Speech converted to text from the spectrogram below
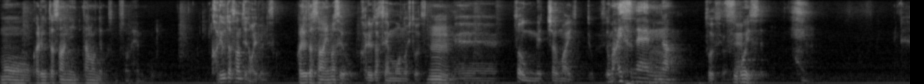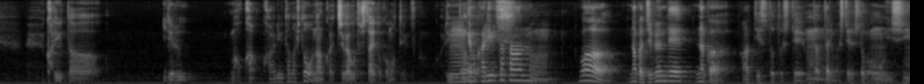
もう仮歌さんに頼んでますその辺も。仮歌さんっていうのがいるんですか？仮歌さんいますよ。仮歌専門の人ですか、うん。へえそうめっちゃうまいってことですようまいっすねみんな、そうですよね。すごいっす。仮歌入れる、まあ、他仮歌の人もなんか違うことしたいとか思ってるんですか？仮歌、うんでも仮歌さうんん。はなんか自分でなんかアーティストとして歌ったりもしてる人が多いし、うん。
